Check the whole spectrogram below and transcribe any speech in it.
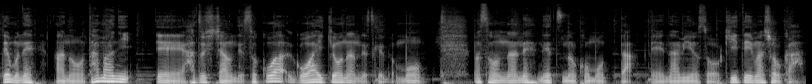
でもね、あの、たまに、えー外しちゃうんで、そこはご愛嬌なんですけども、まあ、そんなね、熱のこもった、えー波予想を聞いてみましょうか。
